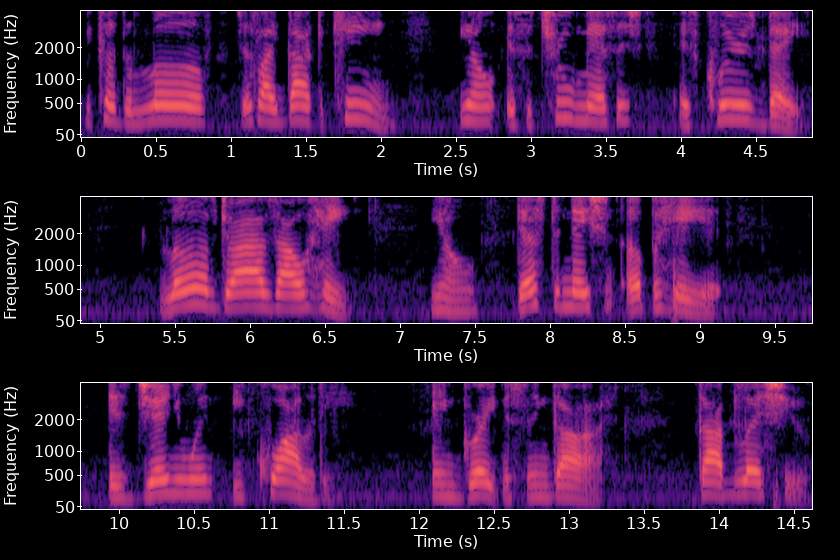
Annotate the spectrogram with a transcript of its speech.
because the love, just like Dr. King, you know, it's a true message, as clear as day. Love drives out hate. You know, destination up ahead is genuine equality and greatness in God. God bless you.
